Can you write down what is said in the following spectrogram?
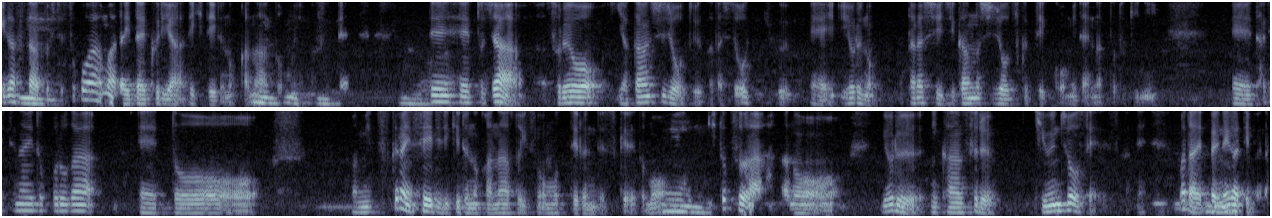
がスタートして、そこはまあ大体クリアできているのかなと思いますね。で、えっ、と、じゃあ、それを夜間市場という形で大きく、えー、夜の新しい時間の市場を作っていこうみたいになったときに、えー、足りてないところが、えっ、と、まあ、3つくらいに整理できるのかなといつも思ってるんですけれども、うん、1つはあの夜に関する機運情勢ですかね。まだやっぱりネガティブな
